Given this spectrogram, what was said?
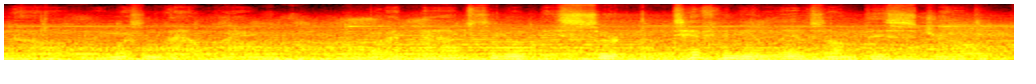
No, it wasn't that way. But I'm absolutely certain Tiffany lives on this street.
